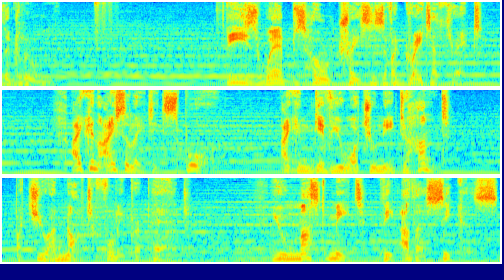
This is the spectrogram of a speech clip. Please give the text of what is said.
the gloom. These webs hold traces of a greater threat. I can isolate its spore. I can give you what you need to hunt. But you are not fully prepared. You must meet the other Seekers.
